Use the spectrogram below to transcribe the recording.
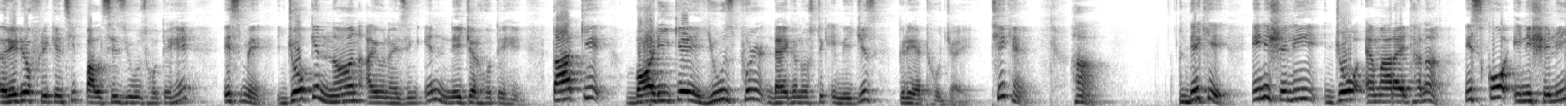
रेडियो फ्रीक्वेंसी पल्सेस यूज़ होते हैं इसमें जो कि नॉन आयोनाइजिंग इन नेचर होते हैं, ताकि बॉडी के यूजफुल डायग्नोस्टिक इमेजेस क्रिएट हो जाए। ठीक है? हाँ। देखिए इनिशियली जो एमआरआई था ना, इसको इनिशियली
